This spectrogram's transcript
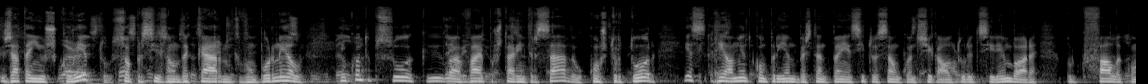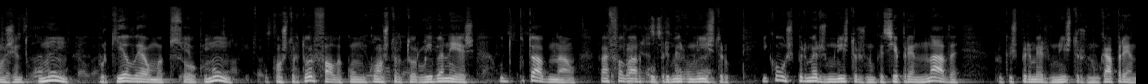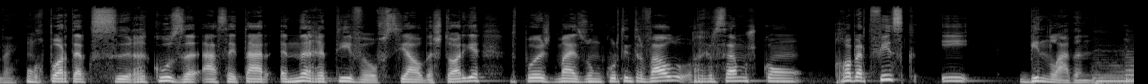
Já têm o esqueleto, só precisam da carne que vão pôr nele. Enquanto a pessoa que lá vai por estar interessada, o construtor, esse realmente compreende bastante bem a situação quando chega à altura de se ir embora, porque fala com gente comum, porque ele é uma pessoa comum. O construtor fala com um construtor libanês, o deputado não, vai falar com o primeiro-ministro. E com os primeiros ministros nunca se aprende nada, porque os primeiros ministros nunca aprendem. Um repórter que se recusa a aceitar a narrativa oficial da história. Depois de mais um curto intervalo, regressamos com Robert Fisk e Bin Laden.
